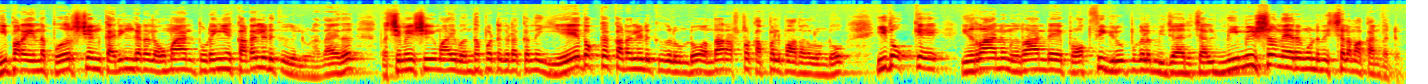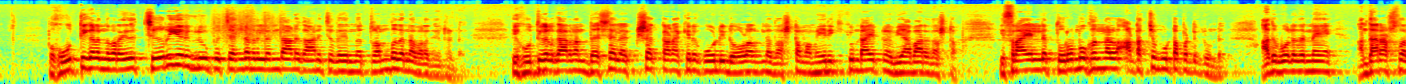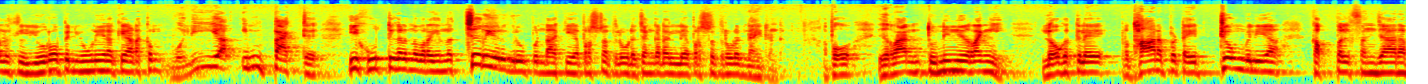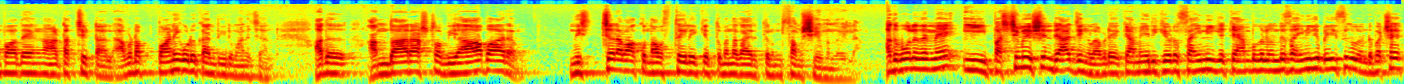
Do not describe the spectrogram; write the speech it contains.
ഈ പറയുന്ന പേർഷ്യൻ കരിങ്കടൽ ഒമാൻ തുടങ്ങിയ കടലെടുക്കുകളിലൂടെ അതായത് പശ്ചിമേഷ്യയുമായി ബന്ധപ്പെട്ട് കിടക്കുന്ന ഏതൊക്കെ കടലെടുക്കുകളുണ്ടോ അന്താരാഷ്ട്ര കപ്പൽപാതകളുണ്ടോ ഇതൊക്കെ ഇറാനും ഇറാന്റെ പ്രോക്സി ഗ്രൂപ്പുകളും വിചാരിച്ചാൽ നിമിഷ നേരം കൊണ്ട് നിശ്ചലമാക്കാൻ പറ്റും. ഇപ്പോൾ ഹൂത്തികൾ എന്ന് പറയുന്നത് ചെറിയൊരു ഗ്രൂപ്പ് ചെങ്കടലിൽ എന്താണ് കാണിച്ചത് എന്ന് ട്രംപ് തന്നെ പറഞ്ഞിട്ടുണ്ട്. ഈ ഹൂത്തികൾ കാരണം ദശലക്ഷക്കണക്കിന് കോടി ഡോളറിന്റെ നഷ്ടം അമേരിക്കയ്ക്കുണ്ടായിട്ടുണ്ട് വ്യാപാര നഷ്ടം. ഇസ്രായേലിന്റെ തുറമുഖങ്ങൾ അടച്ചുപൂട്ടപ്പെട്ടിട്ടുണ്ട്. അതുപോലെ തന്നെ അന്താരാഷ്ട്ര തലത്തിൽ യൂറോപ്യൻ യൂണിയനൊക്കെ അടക്കം വലിയ ഇമ്പാക്റ്റ് ഈ ഹൂത്തികൾ എന്ന് പറയുന്ന ചെറിയൊരു ഗ്രൂപ്പ് ഉണ്ടാക്കിയ പ്രശ്നത്തിലൂടെ ചെങ്കടലിലെ പ്രശ്നത്തിലൂടെ ഉണ്ടായിട്ടുണ്ട്. അപ്പോൾ ഇറാൻ തുനിഞ്ഞിറങ്ങി. ലോകത്തിലെ പ്രധാനപ്പെട്ട ഏറ്റവും വലിയ കപ്പൽ സഞ്ചാരപാത അങ്ങ് അടച്ചിട്ടാൽ അവിടെ പണി കൊടുക്കാൻ തീരുമാനിച്ചാൽ അത് അന്താരാഷ്ട്ര വ്യാപാരം നിശ്ചലമാക്കുന്ന അവസ്ഥയിലേക്ക് എത്തുമെന്ന കാര്യത്തിലും സംശയമൊന്നുമില്ല. അതുപോലെ തന്നെ ഈ പശ്ചിമേഷ്യൻ രാജ്യങ്ങൾ അവിടെയൊക്കെ അമേരിക്കയുടെ സൈനിക ക്യാമ്പുകളുണ്ട് സൈനിക ബേസുകളുണ്ട്. പക്ഷേ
